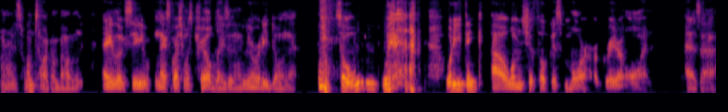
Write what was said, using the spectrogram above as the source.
All right, so I'm talking about. Hey, look, see, next question was Trailblazer, and you're already doing that. So, what do you, what do you think uh, a woman should focus more or greater on as a,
